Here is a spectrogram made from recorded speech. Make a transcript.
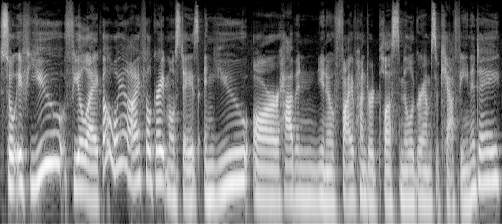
So if you feel like, oh, well, yeah, I feel great most days, and you are having, you know, 500 plus milligrams of caffeine a day,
